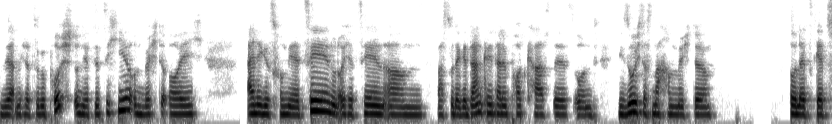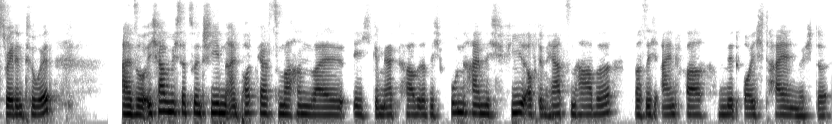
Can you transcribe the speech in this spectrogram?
sie hat mich dazu gepusht und jetzt sitze ich hier und möchte euch einiges von mir erzählen und euch erzählen, ähm, was so der Gedanke hinter dem Podcast ist und wieso ich das machen möchte. So, let's get straight into it. Also, ich habe mich dazu entschieden, einen Podcast zu machen, weil ich gemerkt habe, dass ich unheimlich viel auf dem Herzen habe, was ich einfach mit euch teilen möchte.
